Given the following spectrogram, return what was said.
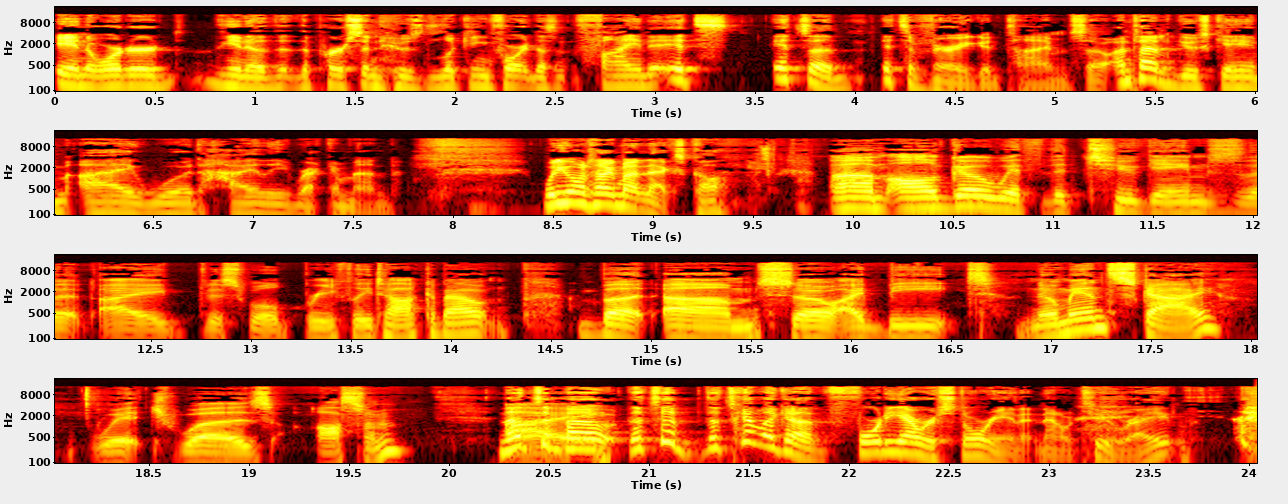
in order, you know, that the person who's looking for it doesn't find it. It's it's a it's a very good time. So Untitled Goose Game, I would highly recommend. What do you want to talk about next, Call? Um, I'll go with the two games that I just will briefly talk about. But um, so I beat No Man's Sky, which was awesome. That's I- about that's a that's got like a forty hour story in it now too, right?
